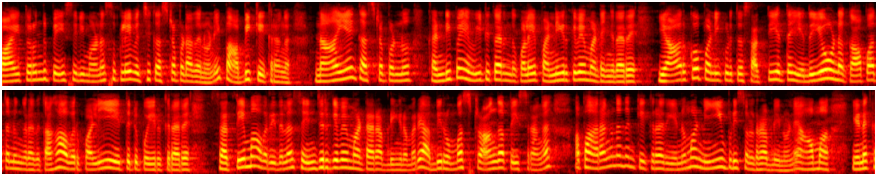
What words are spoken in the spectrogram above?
வாய் திறந்து பேசிடி மனசுக்குள்ளே வச்சு கஷ்டப்படாதனோடனே இப்போ அபி கேட்குறாங்க நான் ஏன் கஷ்டப்படணும்? கண்டிப்பாக என் வீட்டுக்கார் இந்த கொலையை பண்ணியிருக்கவே மாட்டேங்கிறாரு. யாருக்கோ பண்ணி கொடுத்த சத்தியத்தை எதையோ உன்னை காப்பாற்றணுங்கிறதுக்காக அவர் பழியை ஏற்றுட்டு போயிருக்கிறாரு. சத்தியமாக அவர் இதெல்லாம் செஞ்சிருக்கவே மாட்டார் அப்படிங்கிற மாதிரி அபி ரொம்ப ஸ்ட்ராங் ஸ்ட்ராங்காக பேசுகிறாங்க அப்போ அரங்கநாதன் கேட்குறாரு என்னம்மா நீ இப்படி சொல்கிற அப்படின்னோடனே ஆமாம் எனக்கு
